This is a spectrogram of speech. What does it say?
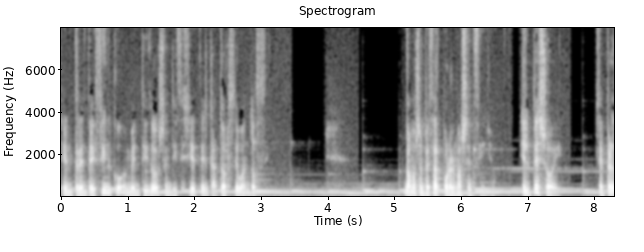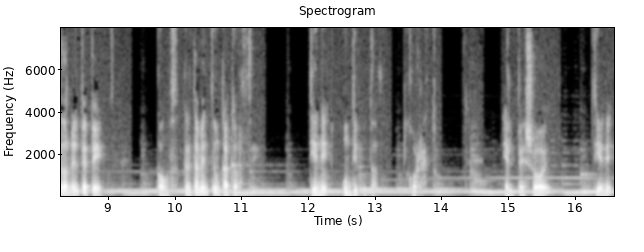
en 35, en 22, en 17, en 14 o en 12? Vamos a empezar por el más sencillo. El PSOE, el eh, perdón, el PP, concretamente un 14, tiene un diputado, correcto. El PSOE tiene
